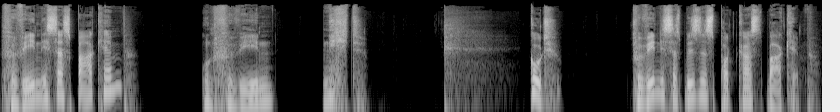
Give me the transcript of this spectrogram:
für wen ist das Barcamp und für wen nicht? Gut, für wen ist das Business Podcast Barcamp?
